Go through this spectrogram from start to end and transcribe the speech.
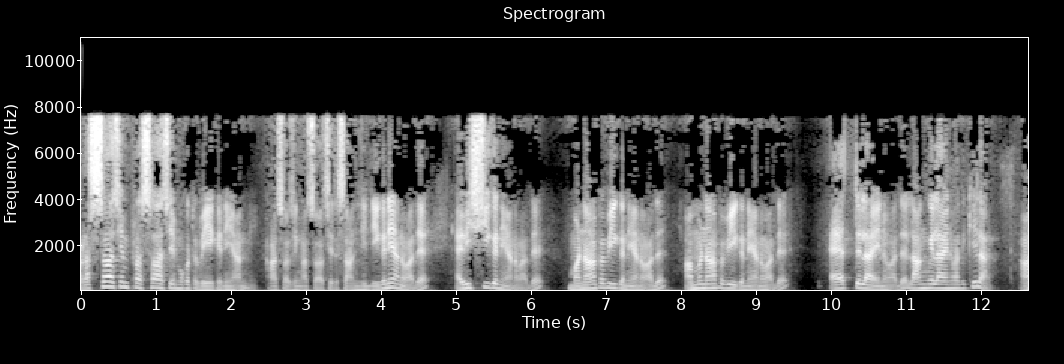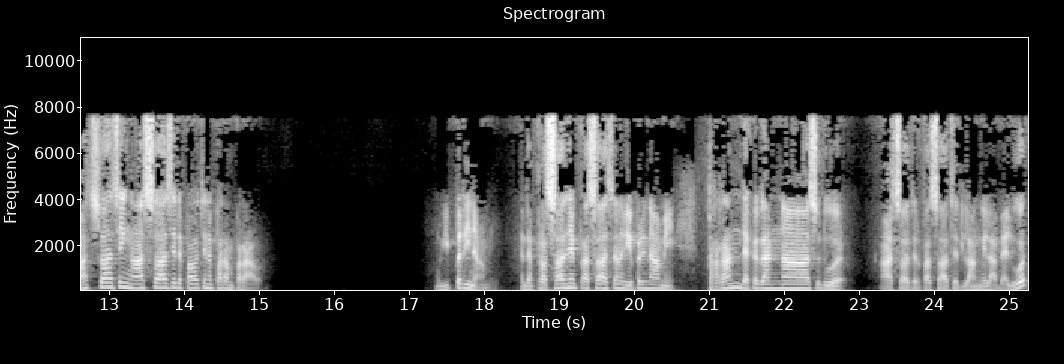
ප්‍රස්වාසයෙන් ප්‍රස්වාසයෙන් මොකට වේගන යන්නේ? ආස්වාසයෙන් ආස්වාසයට සංසිඳීගෙන යනවද? ඇවිස්සීගෙන යනවද? මනාප වීගෙන යනවද? අමනාප වීගෙන යනවද? ඈත් වෙලා එනවද? ලං වෙලා එනවද කියලා ආස්වාසයෙන් ආස්වාසයට පවතින પરම්පරාව විපරිණාමය. එතන ප්‍රස්වාසයෙන් ප්‍රස්වාසයන විපරිණාමේ තරන් දැක ගන්නා සුදුව ආස්වාසයට ප්‍රස්වාසයට ලං වෙලා බැලුවොත්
